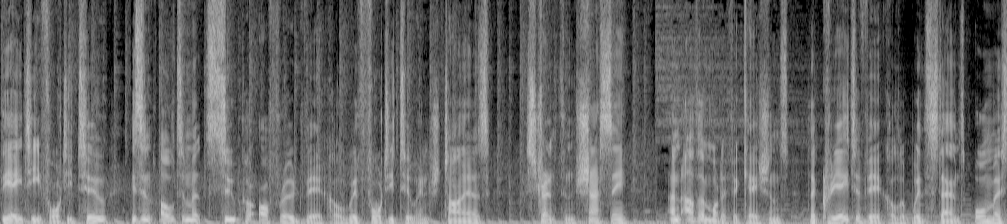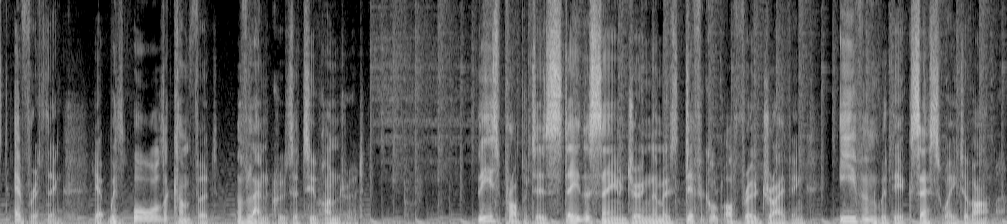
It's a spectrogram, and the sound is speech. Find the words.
The AT42 is an ultimate super off road vehicle with 42 inch tyres, strengthened chassis, and other modifications that create a vehicle that withstands almost everything, yet with all the comfort of Land Cruiser 200. These properties stay the same during the most difficult off-road driving, even with the excess weight of armour.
